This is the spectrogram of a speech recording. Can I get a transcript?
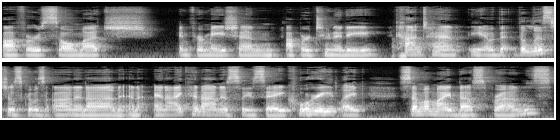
offers so much information, opportunity, content. You know, the, the list just goes on and on. And, and I can honestly say, Corey, like some of my best friends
